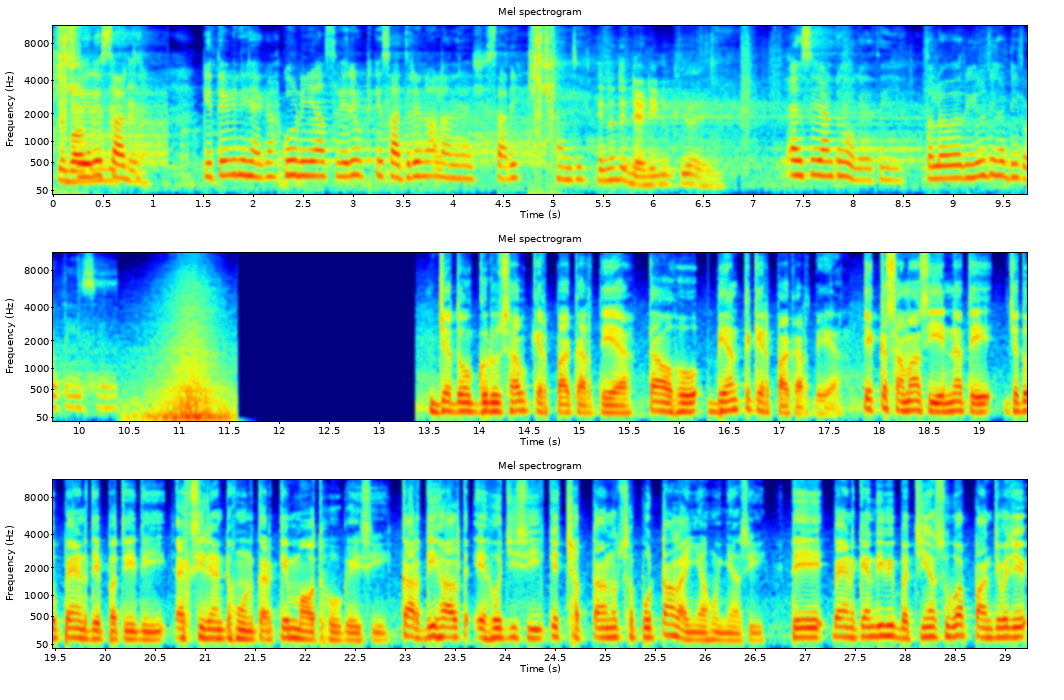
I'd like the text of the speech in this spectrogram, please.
ਸਵੇਰੇ ਸੱਜ ਕਿੱਥੇ? ਕਿਤੇ ਵੀ ਨਹੀਂ ਹੈਗਾ। ਕੁੜੀਆਂ ਸਵੇਰੇ ਉੱਠ ਕੇ ਸਾਜਰੇ ਨਾਲ ਆਉਂਦੇ ਆ ਜੀ ਸਾਰੀ। ਹਾਂਜੀ। ਇਹਨਾਂ ਦੇ ਡੈਡੀ ਨੂੰ ਕੀ ਹੋਇਆ ਜੀ? ਐਕਸੀਡੈਂਟ ਹੋ ਗਿਆ ਸੀ ਜੀ। ਮਤਲਬ ਰੀਲ ਦੀ ਹੱਡੀ ਟੁੱਟ ਗਈ ਸੀ। ਜਦੋਂ ਗੁਰੂ ਸਾਹਿਬ ਕਿਰਪਾ ਕਰਦੇ ਆ, ਤਾਂ ਉਹ ਬੇਅੰਤ ਕਿਰਪਾ ਕਰਦੇ ਆ। ਇੱਕ ਸਮਾਂ ਸੀ ਇਹਨਾਂ ਤੇ, ਜਦੋਂ ਭੈਣ ਦੇ ਪਤੀ ਦੀ ਐਕਸੀਡੈਂਟ ਹੋਣ ਕਰਕੇ ਮੌਤ ਹੋ ਗਈ ਸੀ। ਘਰ ਦੀ ਹਾਲਤ ਇਹੋ ਜੀ ਸੀ ਕਿ ਛੱਤਾਂ ਨੂੰ ਸਪੋਟਾਂ ਲਾਈਆਂ ਹੋਈਆਂ ਸੀ। ਤੇ ਭੈਣ ਕਹਿੰਦੀ ਵੀ ਬੱਚੀਆਂ ਸਵੇਰ 5 ਵਜੇ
